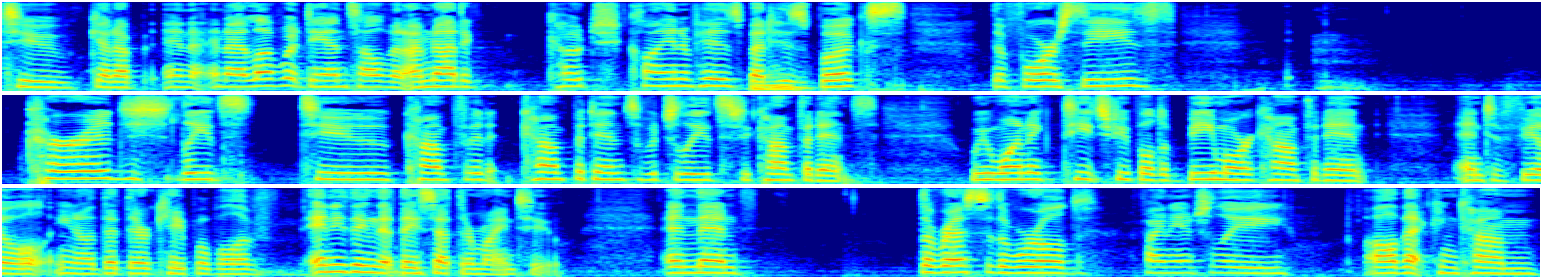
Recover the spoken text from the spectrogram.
to get up. And, and i love what dan sullivan i'm not a coach client of his but mm-hmm. his books the four c's courage leads to confid- competence which leads to confidence. We want to teach people to be more confident and to feel you know that they're capable of anything that they set their mind to. And then the rest of the world financially, all that can come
